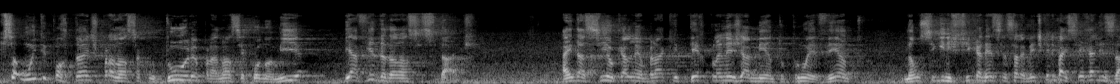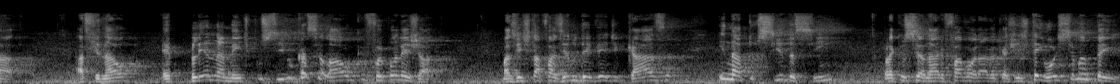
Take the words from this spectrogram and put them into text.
que são muito importantes para a nossa cultura, para a nossa economia e a vida da nossa cidade. Ainda assim, eu quero lembrar que ter planejamento para um evento não significa necessariamente que ele vai ser realizado. Afinal, é plenamente possível cancelar o que foi planejado. Mas a gente está fazendo o dever de casa e na torcida, sim, para que o cenário favorável que a gente tem hoje se mantenha.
